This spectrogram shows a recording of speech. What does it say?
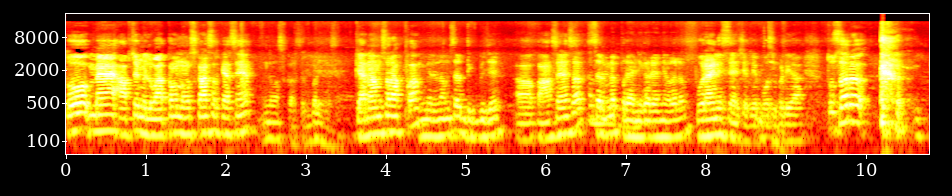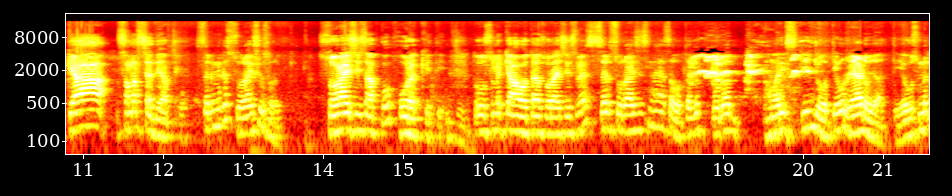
तो मैं आपसे मिलवाता हूँ। नमस्कार सर कैसे हैं? नमस्कार सर बढ़िया सर। क्या नाम सर आपका? मेरा नाम सर दिग्विजय। कहाँ से हैं सर? सर मैं पुरानी का रहने वाला हूँ। पुरानी से हैं, चलिए बहुत बढ़िया। तो सर क्या समस्या थी आपको? सर मेरा सोराइसिस हो रखी सोराइसिस आपको हो रखी थी। तो उसमें क्या होता है सोराइसिस में? सर सोराइसिस में ऐसा होता है कि पूरा हमारी स्किन जो होती है वो रेड हो जाती है। उसमें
